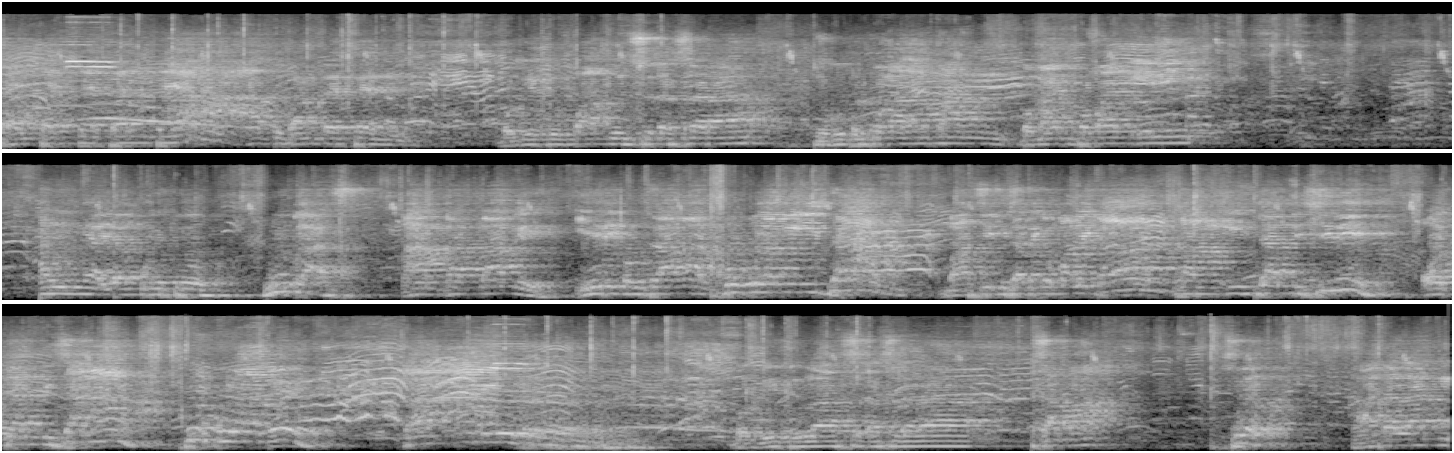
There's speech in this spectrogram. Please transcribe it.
Tenten tenten aku bang begitu bagus saudara cukup berpengalaman pemain-pemain ini. Lainnya yang begitu lugas. Angkat lagi. Ini berusaha pukul lagi. Ijan masih bisa dikembalikan. Kang Ijan di sini Ojan di sana. Pukul lagi Kang Air. Begitulah saudara-saudara. Sama. Sudah. Ada lagi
